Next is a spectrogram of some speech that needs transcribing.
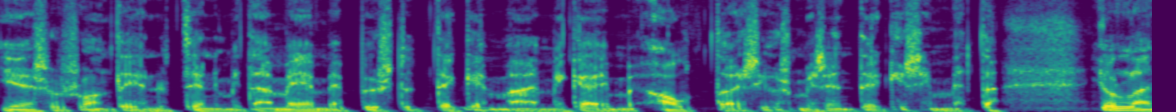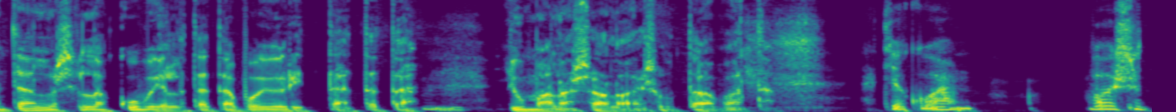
Jeesus on tehnyt sen, mitä me emme pysty tekemään, mikä ei auttaisi, jos me sen tekisimme. Että jollain tällaisilla kuvilla tätä voi yrittää tätä mm. Jumalan salaisuutta avata. Että jokuhan voisi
